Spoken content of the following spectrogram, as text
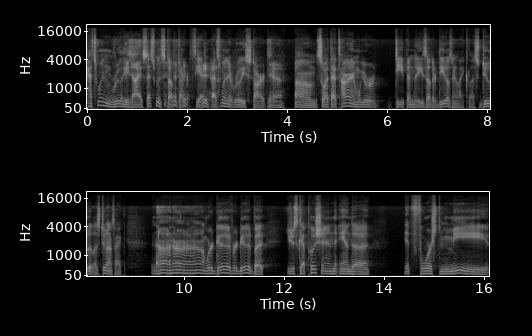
That's when really nice. That's when stuff starts. yeah, that's when it really starts. Yeah. Um, so at that time, we were deep into these other deals, and you're like, "Let's do it, let's do it." And I was like, "No, no, no, no, we're good, we're good." But you just kept pushing, and uh, it forced me,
